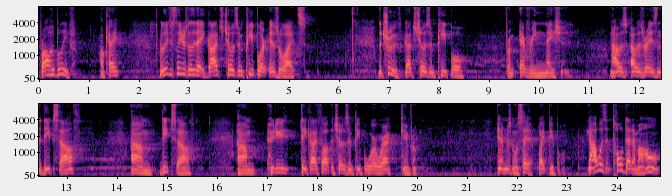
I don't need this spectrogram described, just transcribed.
For all who believe. Okay? Religious leaders of the day, God's chosen people are Israelites the truth. God's chosen people from every nation. Now, I was, I was raised in the deep south. Um, deep south. Um, who do you think I thought the chosen people were where I came from? Yeah, I'm just going to say it white people. Now, I wasn't told that in my home,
